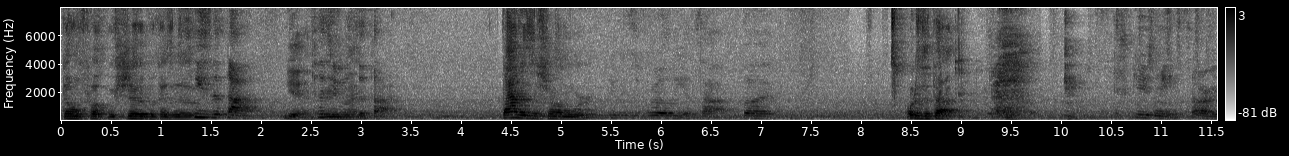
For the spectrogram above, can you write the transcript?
don't fuck with Shug because of, He's a thought. yeah. Because he was a much. thought. Thought is a strong word. He was really. But, What is a thought? excuse me, sorry.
